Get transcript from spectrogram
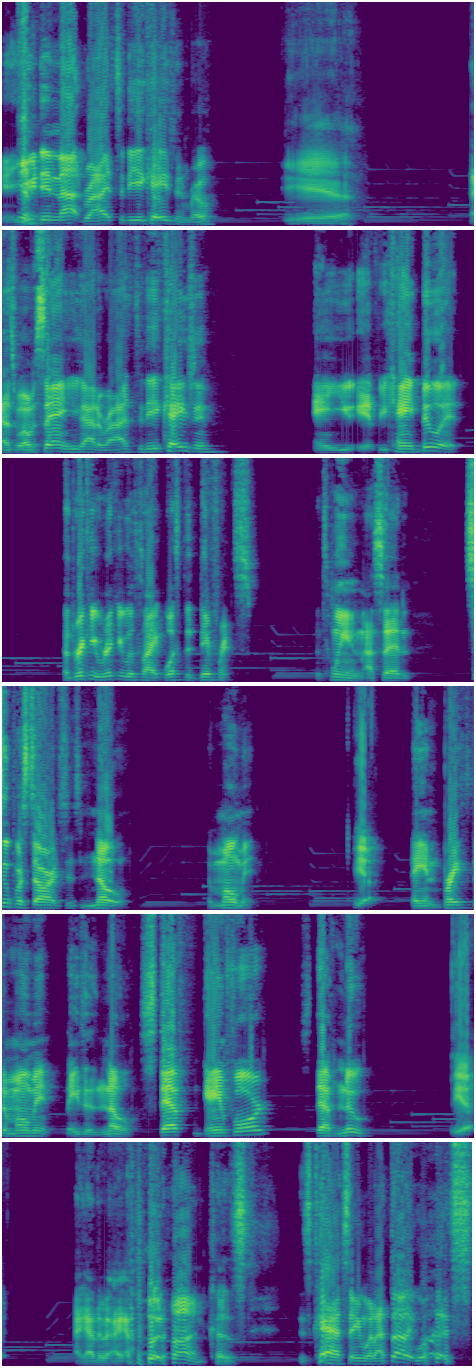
You did not rise to the occasion, bro. Yeah. That's what I'm saying. You gotta rise to the occasion. And you if you can't do it, because Ricky Ricky was like, what's the difference between I said superstars is no the moment. Yeah. They embrace the moment. They just know. Steph, game four, Steph knew. Yeah. I gotta I gotta put on because this cast ain't what I thought it was.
